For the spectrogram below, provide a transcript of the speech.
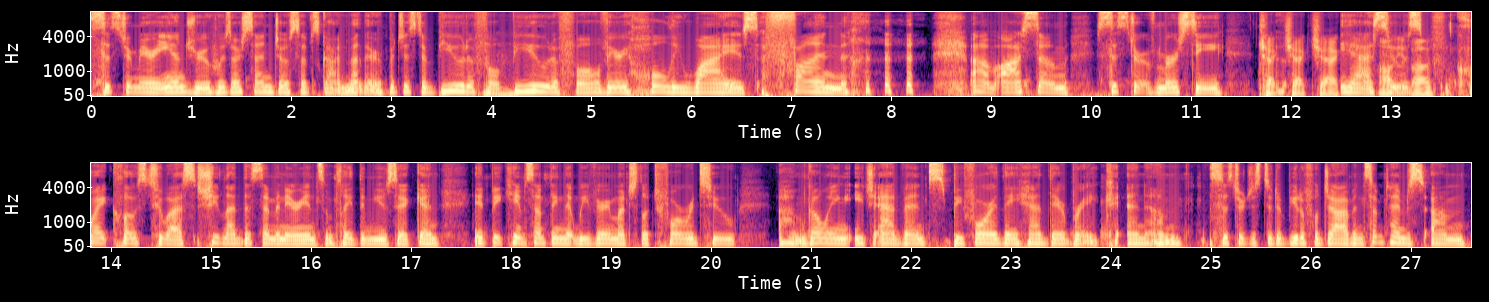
Sister Mary Andrew, who is our son Joseph's godmother, but just a beautiful, beautiful, very holy, wise, fun, um, awesome sister of mercy. Check, check, check. Yes, all who the was above. quite close to us. She led the seminarians and played the music, and it became something that we very much looked forward to. Um, going each Advent before they had their break, and um, Sister just did a beautiful job. And sometimes um,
